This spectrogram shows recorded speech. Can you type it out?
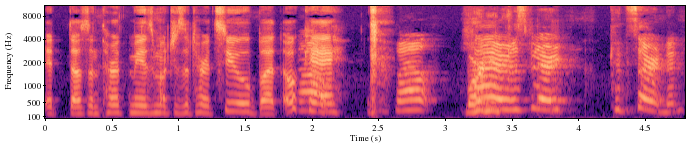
it doesn't hurt me as much as it hurts you but okay Well, Morgan- fire is very concerning.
